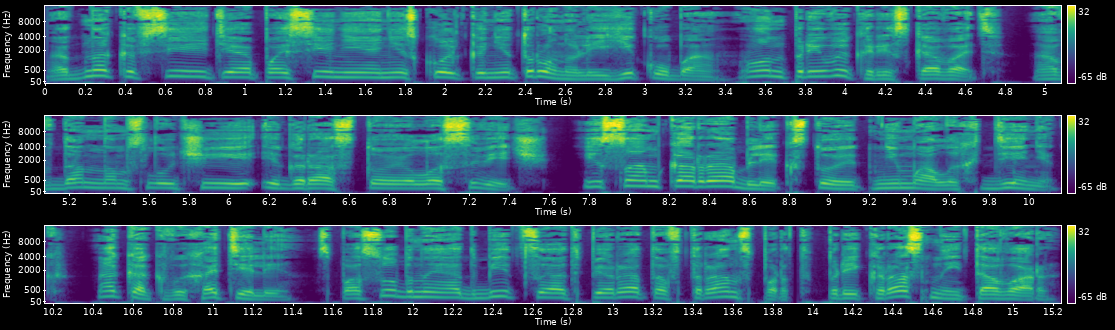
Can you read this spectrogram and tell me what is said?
Однако все эти опасения нисколько не тронули Якуба. Он привык рисковать, а в данном случае игра стоила свеч. И сам кораблик стоит немалых денег. А как вы хотели? Способный отбиться от пиратов транспорт – прекрасный товар.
